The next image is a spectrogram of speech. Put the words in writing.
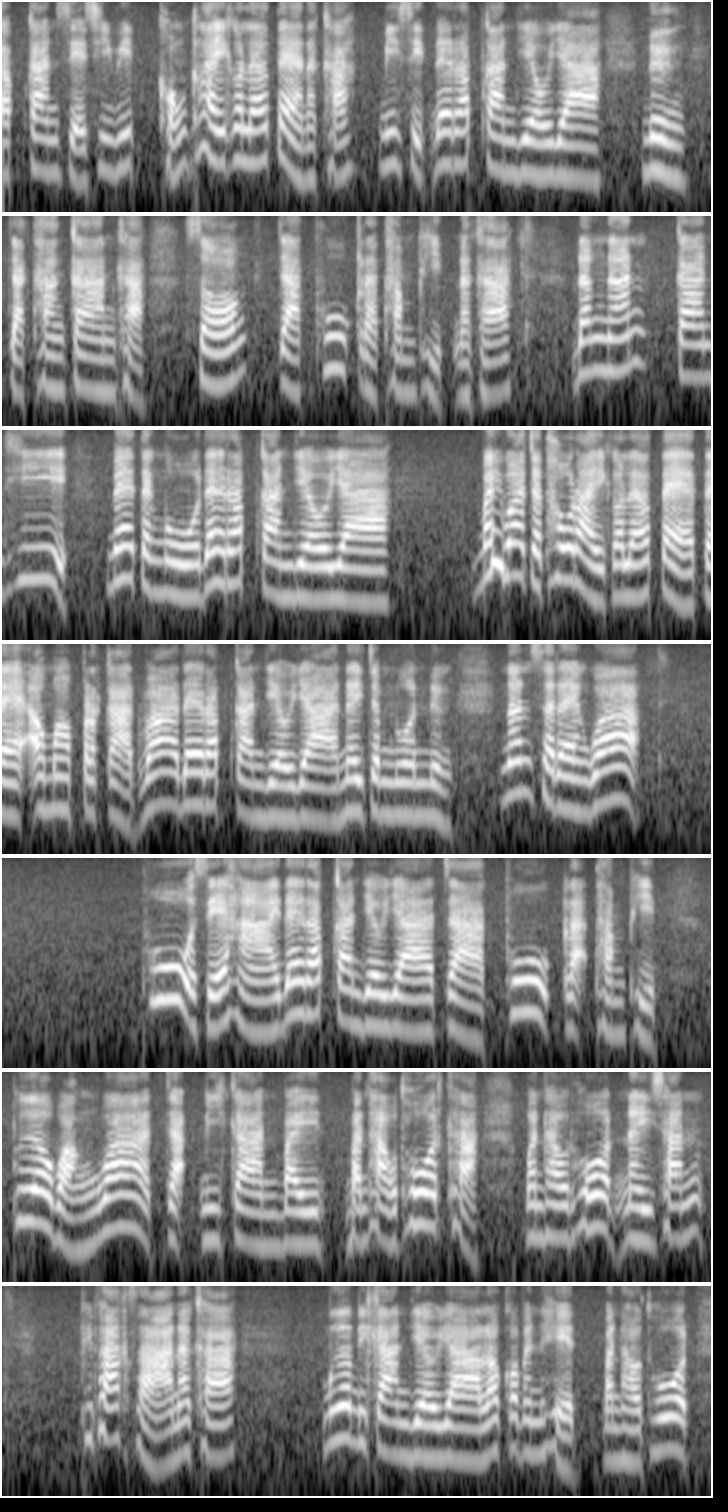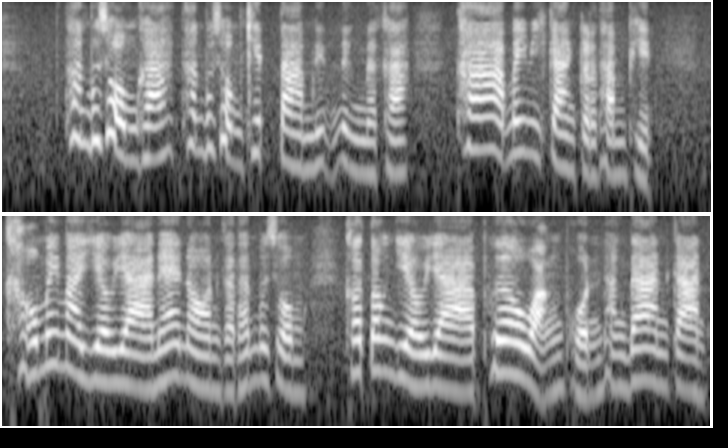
กับการเสียชีวิตของใครก็แล้วแต่นะคะ มีสิทธิ์ได้รับการเยียวยา 1. จากทางการค่ะ 2. จากผู้กระทำผิดนะคะ ดังนั้นการที่แม่แตงโมได้รับการเยียวยา ไม่ว่าจะเท่าไหร่ก็แล้วแต่แต่เอามาประกาศว่าได้รับการเยียวยาในจำนวนหนึ่ง นั่นแสดงว่าผู้เสียหายได้รับการเยียวยาจากผู้กระทำผิด เพื่อหวังว่าจะมีการใบบรรเทาโทษค่ะ บรรเทาโทษในชั้น พิพากษานะคะ เมื่อมีการเยียวยาแล้วก็เป็นเหตุบรรเทาโทษ ท่านผู้ชมคะท่านผู้ชมคิดตามนิดนึงนะคะ ถ้าไม่มีการกระทำผิดเขาไม่มาเยียวยาแน่นอนค่ะท่านผู้ชมเขาต้องเยียวยาเพื่อหวังผลทางด้านการ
